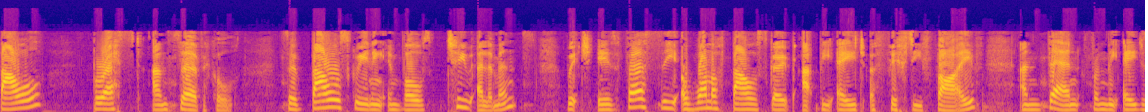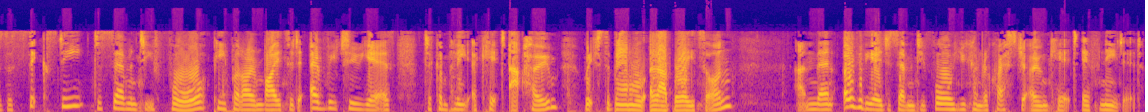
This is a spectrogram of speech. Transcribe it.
bowel, breast, and cervical. So bowel screening involves two elements, which is firstly a one-off bowel scope at the age of 55, and then from the ages of 60 to 74, people are invited every two years to complete a kit at home, which Sabin will elaborate on. And then over the age of 74, you can request your own kit if needed.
